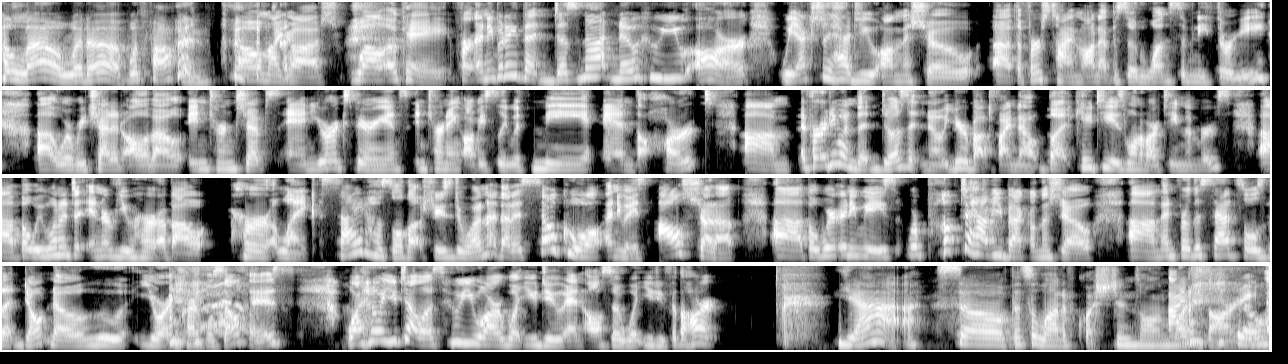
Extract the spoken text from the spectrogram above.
Hello, what up? What's popping? oh my gosh. Well, okay. For anybody that does not know who you are, we actually had you on the show uh, the first time on episode 173, uh, where we chatted all about internships and your experience interning, obviously, with me and the heart. Um, and for anyone that doesn't know, you're about to find out, but KT is one of our team members. Uh, but we wanted to interview her about her like side hustle that she's doing. That is so cool. Anyways, I'll shut up. Uh, but we're anyways, we're pumped to have you back on the show. Um, and for the sad souls that don't know who your incredible self is, why don't you tell us who you are, what you do, and also what you do for the heart? Yeah. So that's a lot of questions on. I'm sorry. So,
